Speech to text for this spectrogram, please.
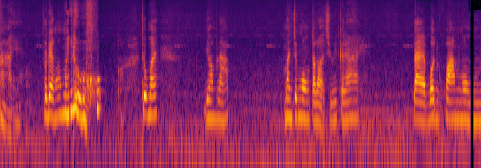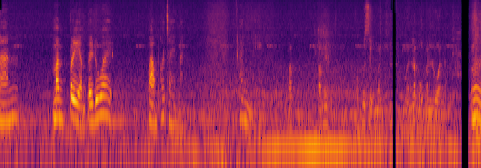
หาย แสดงว่าไม่รู้ ถูกไหม ยอมรับ มันจะงงตลอดชีวิตก็ได้ แต่บนความงงนั้น มันเปลี่ยนไปด้วยความเข้าใจมันแค่นี้เองเพราะตอนนี้ผมรู้สึกมันเหมือนระบบมันรวนอะอืม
